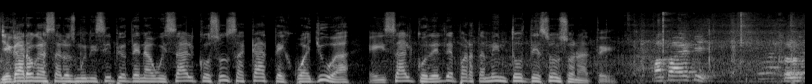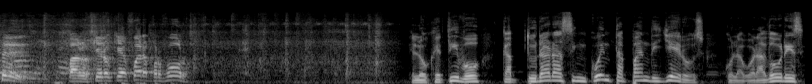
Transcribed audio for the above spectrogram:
Llegaron hasta los municipios de Nahuizalco, Sonzacate, Huayúa e Izalco del departamento de Sonsonate. ¿Cuántos hay aquí? ¿Son ustedes? Pablo, quiero que afuera, por favor. El objetivo, capturar a 50 pandilleros, colaboradores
